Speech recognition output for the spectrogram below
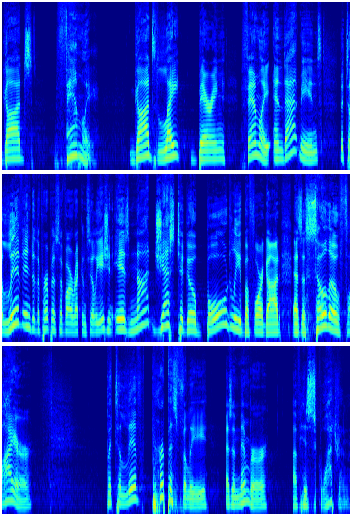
God's family, God's light bearing family. And that means that to live into the purpose of our reconciliation is not just to go boldly before God as a solo flyer, but to live purposefully as a member of his squadron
